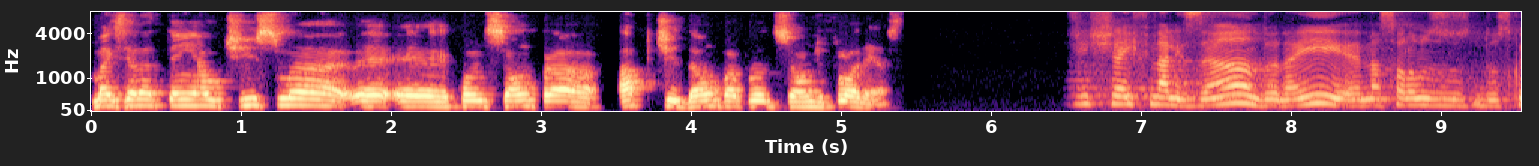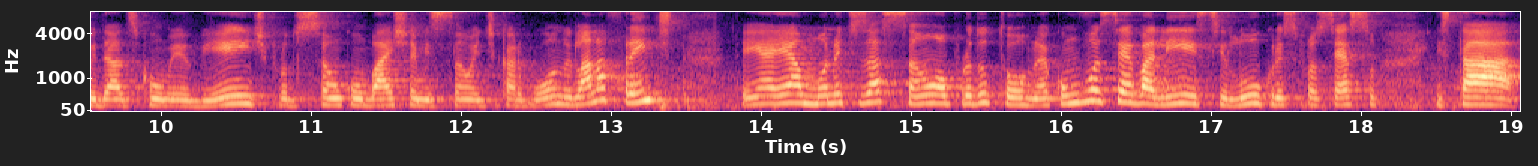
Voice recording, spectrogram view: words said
mas ela tem altíssima é, é, condição para aptidão para a produção de floresta. A gente já ir finalizando, né? nós falamos dos, dos, cuidados com o meio ambiente, produção com baixa emissão de carbono, e lá na frente tem aí a monetização ao produtor, né? Como você avalia esse lucro, esse processo está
